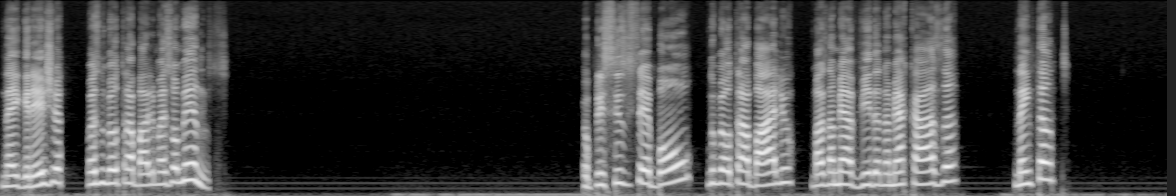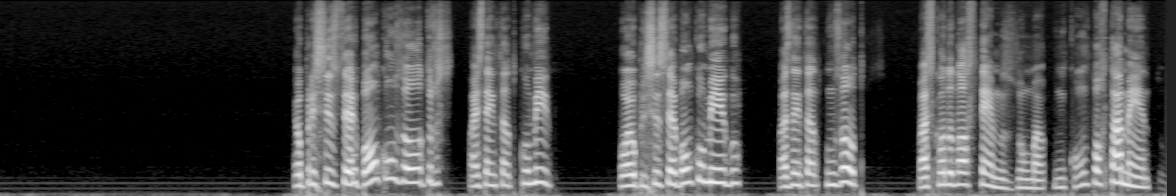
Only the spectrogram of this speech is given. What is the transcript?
na igreja, mas no meu trabalho mais ou menos. Eu preciso ser bom no meu trabalho, mas na minha vida, na minha casa, nem tanto. Eu preciso ser bom com os outros, mas nem tanto comigo. Ou eu preciso ser bom comigo, mas nem tanto com os outros. Mas quando nós temos uma, um comportamento,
